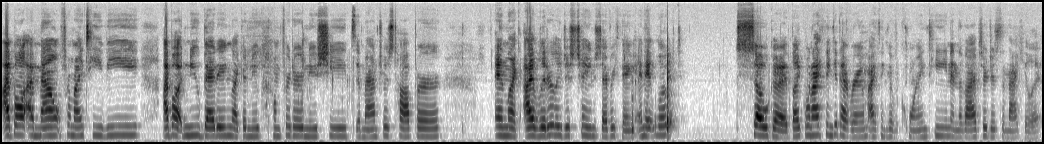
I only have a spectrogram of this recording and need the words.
I bought a mount for my TV. I bought new bedding, like a new comforter, new sheets, a mattress topper. And like I literally just changed everything and it looked so good. Like when I think of that room, I think of quarantine and the vibes are just immaculate.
